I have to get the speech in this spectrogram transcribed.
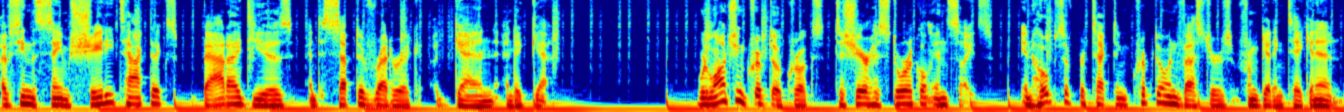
I've seen the same shady tactics, bad ideas, and deceptive rhetoric again and again. We're launching Crypto Crooks to share historical insights in hopes of protecting crypto investors from getting taken in.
